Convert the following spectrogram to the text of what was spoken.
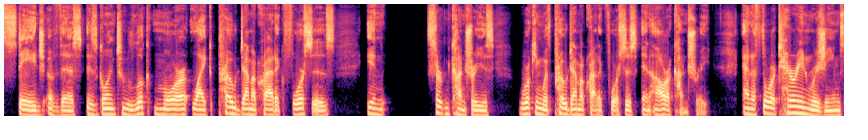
stage of this is going to look more like pro democratic forces in certain countries working with pro democratic forces in our country and authoritarian regimes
